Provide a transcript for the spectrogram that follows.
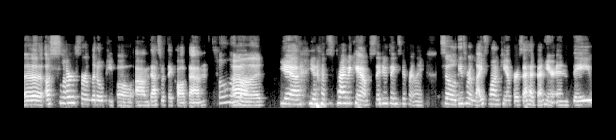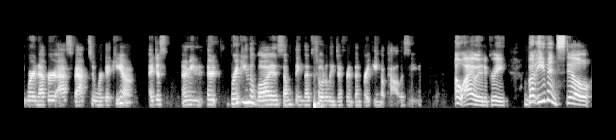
uh, a slur for little people. Um, that's what they called them. Oh my um, god. Yeah, you know, it's private camps. They do things differently. So these were lifelong campers that had been here and they were never asked back to work at camp. I just I mean, they're breaking the law is something that's totally different than breaking a policy. Oh, I would agree. But even still,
